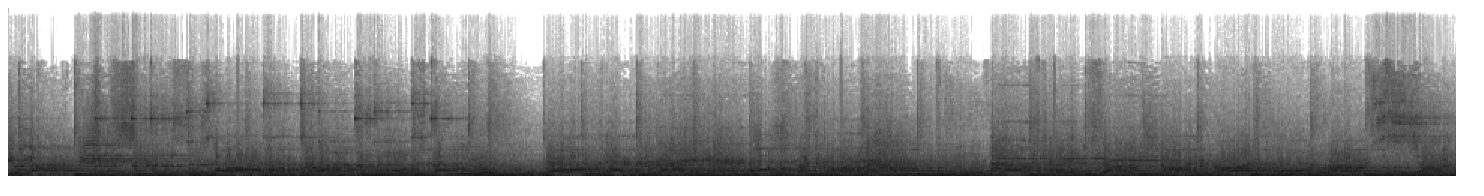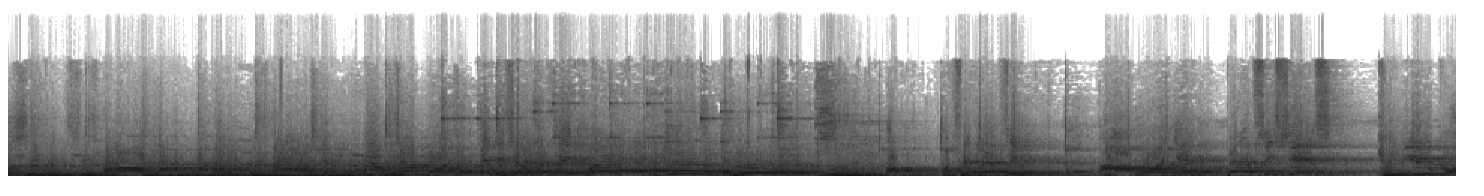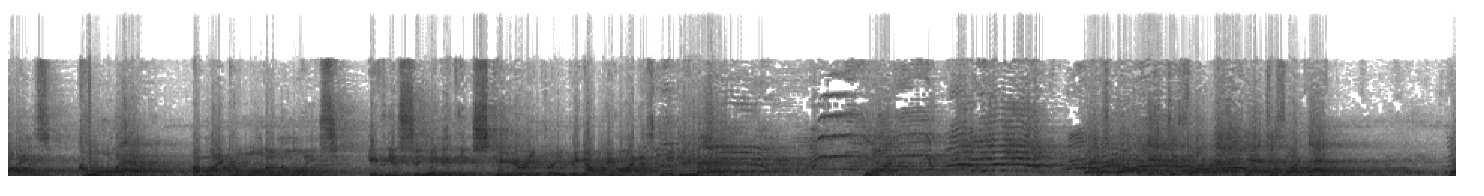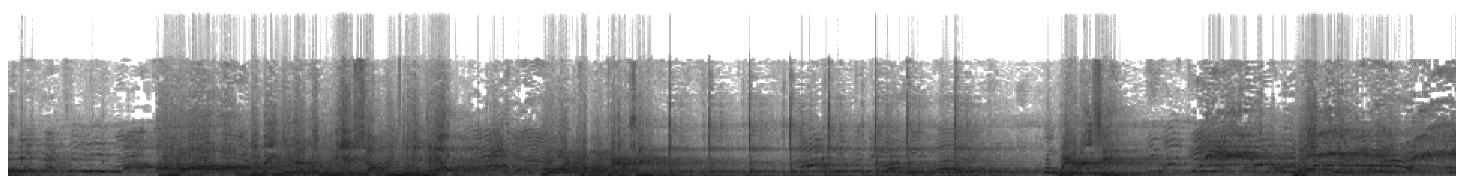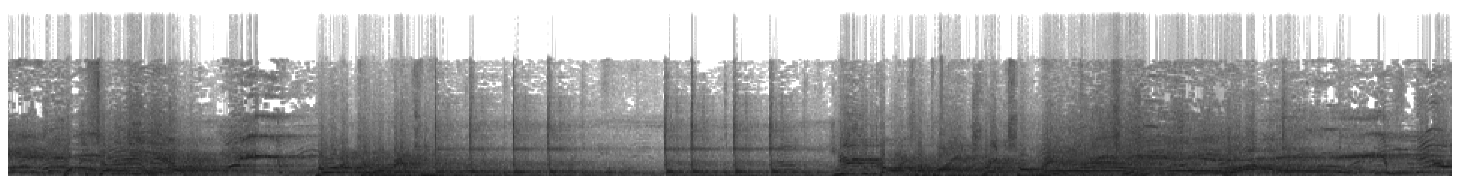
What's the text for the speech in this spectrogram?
Try again. Here and make a lot of noise if you see anything scary creeping up behind us? Can you do that? What? That's great, yeah, just like that. Yeah, just like that. What? Ah, you mean there actually is something here now? Right, come on, Bouncy. Well, where is he? on me and dance. What?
